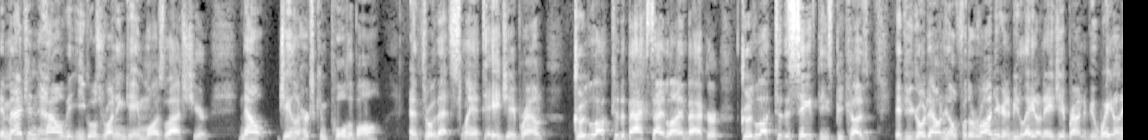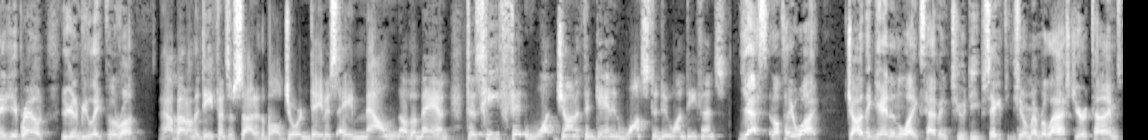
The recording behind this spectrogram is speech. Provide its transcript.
imagine how the Eagles running game was last year. Now Jalen Hurts can pull the ball and throw that slant to AJ Brown Good luck to the backside linebacker. Good luck to the safeties because if you go downhill for the run, you're going to be late on A.J. Brown. If you wait on A.J. Brown, you're going to be late for the run. How about on the defensive side of the ball? Jordan Davis, a mountain of a man. Does he fit what Jonathan Gannon wants to do on defense? Yes, and I'll tell you why. Jonathan Gannon likes having two deep safeties. You know, remember last year at times,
